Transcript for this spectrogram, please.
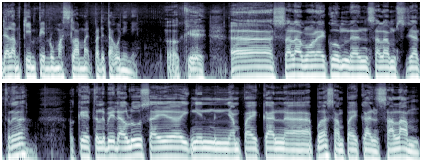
dalam kempen Rumah Selamat pada tahun ini? Okey. Uh, Assalamualaikum dan salam sejahtera. Okey, terlebih dahulu saya ingin menyampaikan uh, apa sampaikan salam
